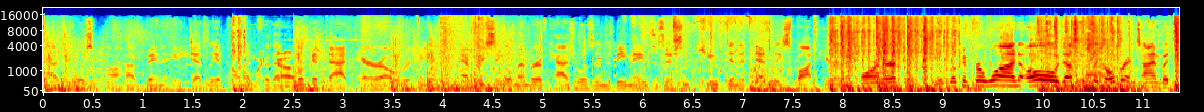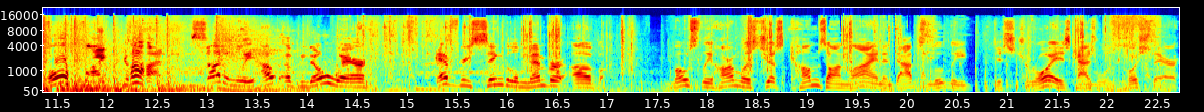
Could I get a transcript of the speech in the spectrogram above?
Casuals have been a deadly opponent oh my for them. God. Look at that arrow revealing every single member of Casuals in the B main position. Cubed in a deadly spot here in the corner. Cube looking for one. Oh, doesn't click over in time, but oh my god! Suddenly, out of nowhere, every single member of Mostly Harmless just comes online and absolutely destroys Casual's push there.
